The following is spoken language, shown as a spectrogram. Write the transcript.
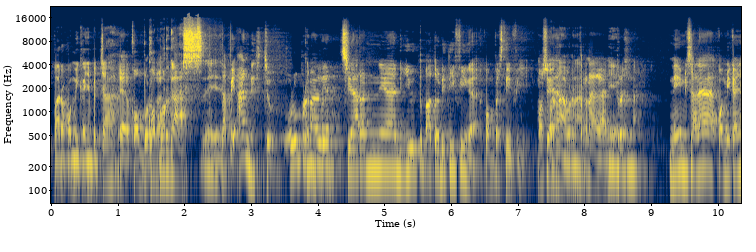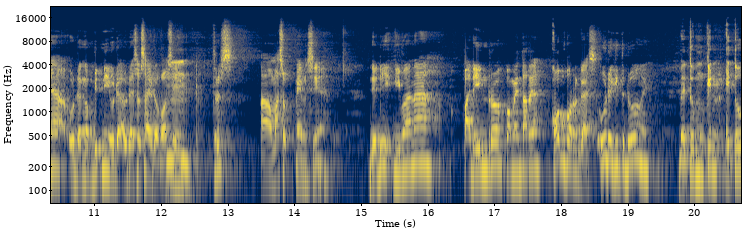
para komikanya pecah, Ya, kompor kompor gas. Iya. Tapi aneh, Cuk. Lu pernah lihat siarannya di YouTube atau di TV nggak? Kompas TV. Maksudnya Pernah, pernah. Pernah kan? Iya, Terus pernah. nih misalnya komikanya udah ngebit nih, udah udah selesai udah closing. Hmm. Terus uh, masuk names-nya. Jadi gimana Pak Indro komentarnya? Kompor gas. Udah gitu doang ya. Bah, itu mungkin itu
